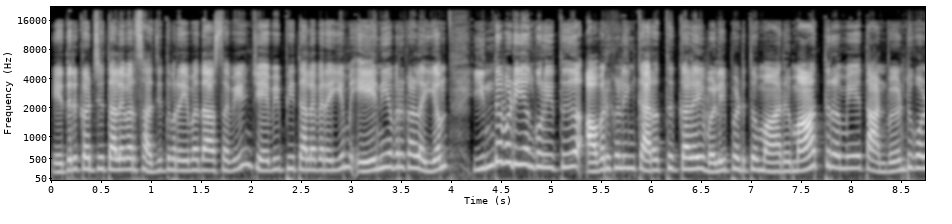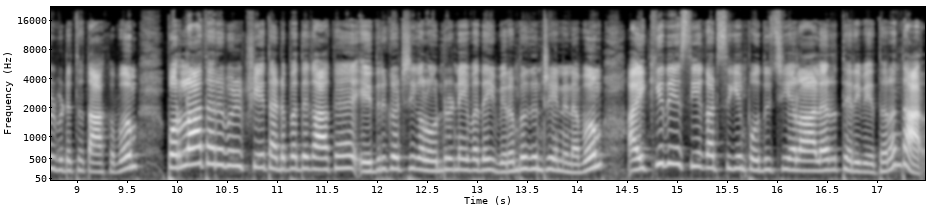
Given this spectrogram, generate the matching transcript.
எதிர்க்கட்சி தலைவர் சஜித் பிரேமதாசவையும் ஜேவிபி தலைவரையும் ஏனையவர்களையும் இந்த விடயம் குறித்து அவர்களின் கருத்துக்களை வெளிப்படுத்துமாறு மாத்திரமே தான் வேண்டுகோள் விடுத்ததாகவும் பொருளாதார வீழ்ச்சியை தடுப்பதற்காக எதிர்க்கட்சிகள் ஒன்றிணைவதை விரும்புகின்றேன் எனவும் ஐக்கிய தேசிய கட்சியின் பொதுச் செயலாளர் தெரிவித்திருந்தார்.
